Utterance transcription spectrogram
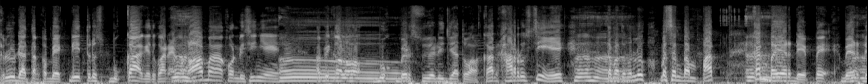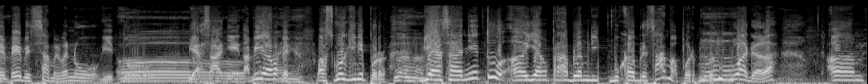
lu datang ke backdi terus buka gitu kan. Emang lama kondisinya. Oh. Tapi kalau bookber sudah dijadwalkan harusnya teman-teman lu mesen tempat kan bayar DP. Bayar DP bisa sambil menu gitu. Oh, biasanya. Tapi nggak apa-apa. Maksud gue gini pur. Biasanya tuh eh, yang problem di buka bersama pur menurut gue adalah em,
